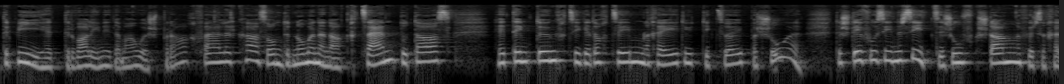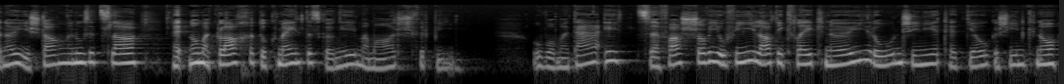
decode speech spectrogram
Dabei hat der Wally nicht einmal einen Sprachfehler gehabt, sondern nur einen Akzent und das hat ihm gedünkt, seien doch ziemlich eindeutig zwei Paar Schuhe. Der Stiefel seinerseits ist aufgestanden, für sich eine neue Stange rauszulassen, hat nur gelacht und gemeint, es gehe ihm am Arsch vorbei. Und wo man den jetzt fast schon wie auf Einladung neu ungeniert hat die Augenschein genommen,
